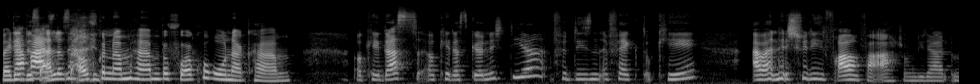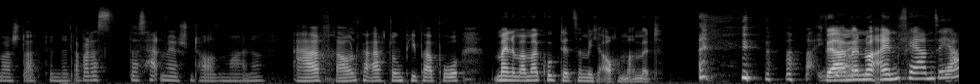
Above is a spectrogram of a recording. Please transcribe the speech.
weil die Da das war's- alles aufgenommen haben, bevor Corona kam. Okay, das, okay, das gönne ich dir für diesen Effekt, okay. Aber nicht für die Frauenverachtung, die da halt immer stattfindet. Aber das, das hatten wir ja schon tausendmal, ne? Ah, Frauenverachtung, pipapo. Meine Mama guckt jetzt nämlich auch immer mit. Wir haben ja nur einen Fernseher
